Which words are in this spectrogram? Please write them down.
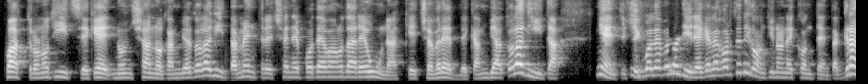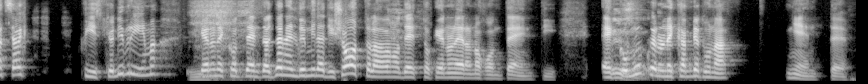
quattro notizie che non ci hanno cambiato la vita, mentre ce ne potevano dare una che ci avrebbe cambiato la vita. Niente, ci volevano dire che la Corte dei Conti non è contenta. Grazie al fischio di prima, che non è contenta. Già nel 2018 l'avevano detto che non erano contenti. E esatto. comunque non è cambiato una... niente.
